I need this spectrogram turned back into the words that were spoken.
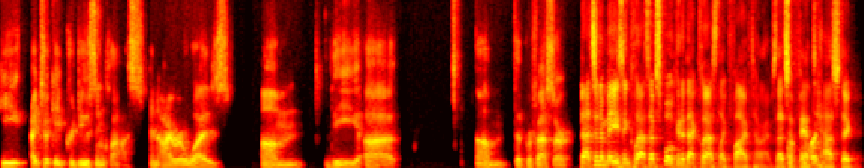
He, I took a producing class, and Ira was um, the uh, um, the professor. That's an amazing class. I've spoken to that class like five times. That's a fantastic.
